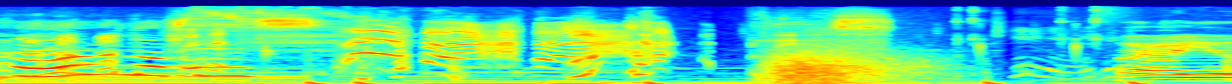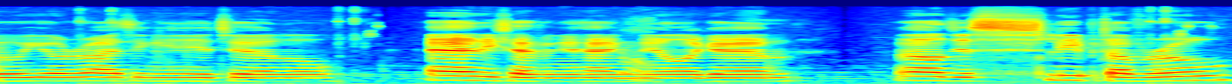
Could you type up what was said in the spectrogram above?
oh, love this. Please. Where are you? You're writing in your journal. And he's having a hangnail again. Well, just sleep it off, Raoul.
